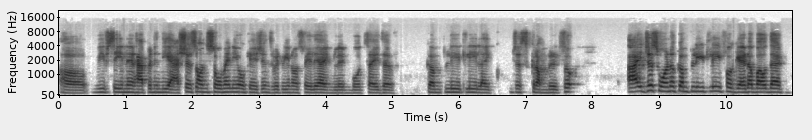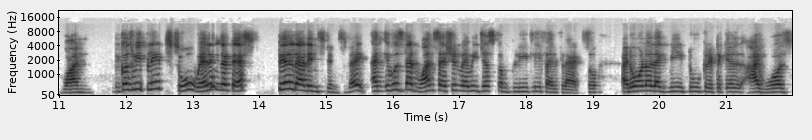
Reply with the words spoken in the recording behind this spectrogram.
Uh, we've seen it happen in the Ashes on so many occasions between Australia and England. Both sides have completely like just crumbled. So I just want to completely forget about that one because we played so well in the test till that instance, right? And it was that one session where we just completely fell flat. So I don't want to like be too critical. I was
